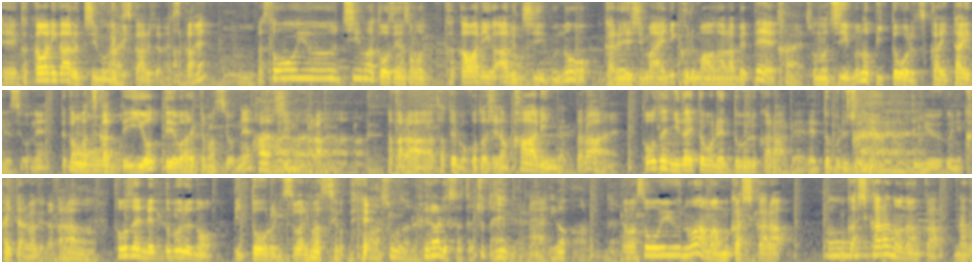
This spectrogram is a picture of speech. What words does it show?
えー関わりがあるチームがいくつかあるじゃないですか、あるねうんだからそういうチームは当然その関わりがあるチームのガレージ前に車を並べて、はい。そのチームのピットウォール使いたいですよね。てかまあうん使っていいよって言われてますよね、はいはいはいチームから。はいはいはいだから例えば今年のカーリンだったら、はい。当然2台ともレッドブルカラーでレッドブルジュニはいはいはいはい。アっていうふうに書いてあるわけだから、うん。当然レッドブルのピットウォールに座りますよね。あそうだね。フェラーリだったらちょっと変だよね、はい。違和感あるもんね。だからそういうのはまあ昔からうん。昔からのなんか流れで。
